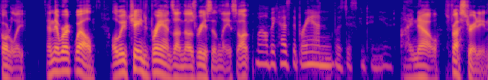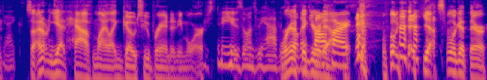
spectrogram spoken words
Totally. and they work well. Well, we've changed brands on those recently, so I'm, Well, because the brand was discontinued. I know it's frustrating. Yikes. So I don't yet have my like go-to brand anymore. We're just going to use the ones we have. We're gonna figure it out. Apart. we'll get, yes, we'll get there.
